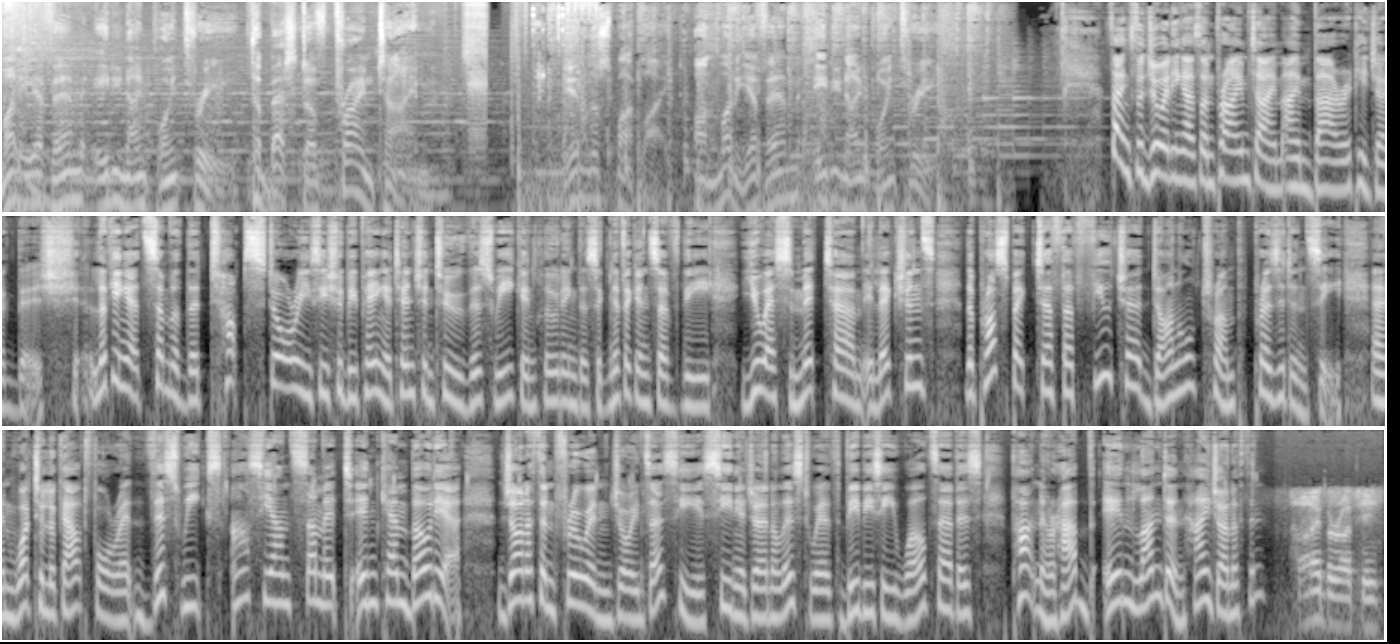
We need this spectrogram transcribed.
Money FM 89.3, the best of prime time. In the spotlight on Money FM 89.3. Thanks for joining us on Prime Time. I'm Bharati Jagdish. Looking at some of the top stories you should be paying attention to this week, including the significance of the U.S. midterm elections, the prospect of a future Donald Trump presidency, and what to look out for at this week's ASEAN summit in Cambodia. Jonathan Frewin joins us. He is senior journalist with BBC World Service Partner Hub in London. Hi, Jonathan. Hi, Bharati.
